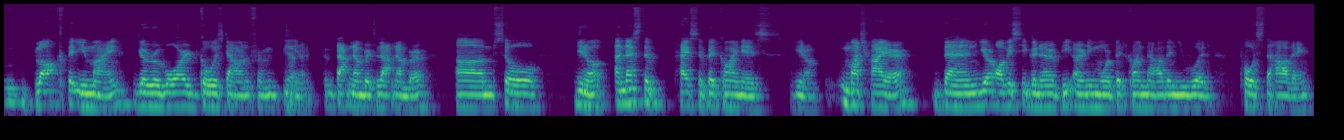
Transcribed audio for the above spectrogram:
block that you mine, your reward goes down from Yeah. you know that number to that number. Um, so you know, unless the price of Bitcoin is you know much higher, then you're obviously going to be earning more Bitcoin now than you would post the halving.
